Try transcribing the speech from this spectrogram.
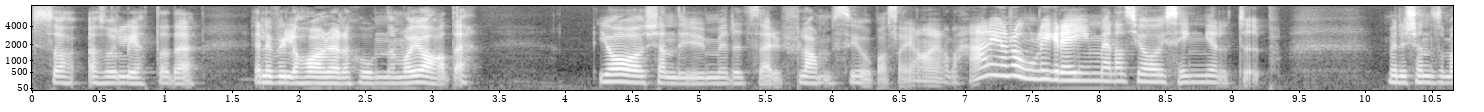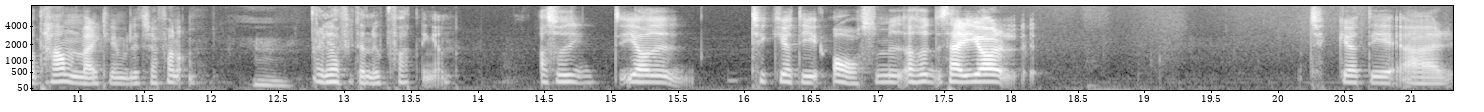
så, alltså letade eller ville ha en relation än vad jag hade. Jag kände ju mig lite så här flamsig och bara så här, ja, ja, det här är en rolig grej medan jag är singel typ. Men det kändes som att han verkligen ville träffa någon. Mm. Eller jag fick den uppfattningen. Alltså jag tycker att det är asmysigt. Alltså så här, jag tycker att det är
